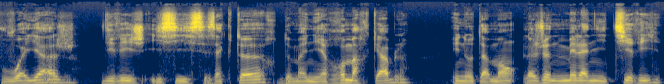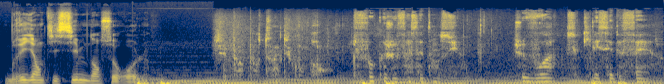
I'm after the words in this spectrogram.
Voyage, dirige ici ses acteurs de manière remarquable, et notamment la jeune Mélanie Thierry, brillantissime dans ce rôle. J'ai peur pour toi, tu comprends Il faut que je fasse attention. Je vois ce qu'il essaie de faire.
